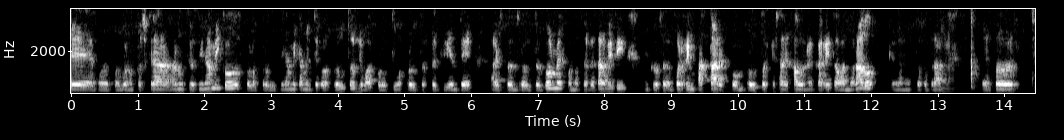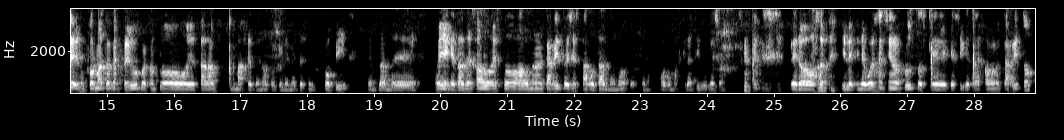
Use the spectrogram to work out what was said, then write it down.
eh, pues, pues, bueno, puedes crear anuncios dinámicos con los dinámicamente con los productos, igual con los últimos productos que el cliente ha visto dentro de tu e-commerce, cuando haces retargeting, incluso después reimpactar con productos que se ha dejado en el carrito abandonado, que bueno, esto es otra esto sí, es un formato que en Facebook, por ejemplo, Instagram es majete, ¿no? Porque le metes un copy en plan de, oye, que te has dejado esto abandonado en el carrito y se está agotando, ¿no? Pues bueno, algo más creativo que eso. Pero, y le, vuelves a enseñar los productos que, sí, que se ha dejado en el carrito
